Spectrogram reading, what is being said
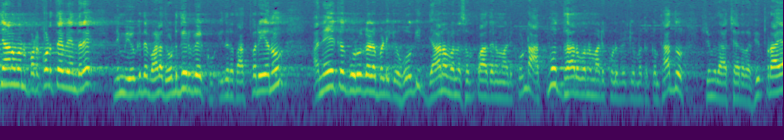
ಜ್ಞಾನವನ್ನು ಪಡ್ಕೊಳ್ತೇವೆ ಅಂದರೆ ನಿಮ್ಮ ಯೋಗ್ಯತೆ ಬಹಳ ದೊಡ್ಡದಿರಬೇಕು. ಇದರ ತಾತ್ಪರ್ಯ ಏನು ಅನೇಕ ಗುರುಗಳ ಬಳಿಗೆ ಹೋಗಿ ಜ್ಞಾನವನ್ನು ಸಂಪಾದನೆ ಮಾಡಿಕೊಂಡು ಆತ್ಮೋದ್ಧಾರವನ್ನು ಮಾಡಿಕೊಳ್ಬೇಕು ಎಂಬತಕ್ಕಂಥದ್ದು ಶ್ರೀಮದ್ ಆಚಾರ್ಯರ ಅಭಿಪ್ರಾಯ.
